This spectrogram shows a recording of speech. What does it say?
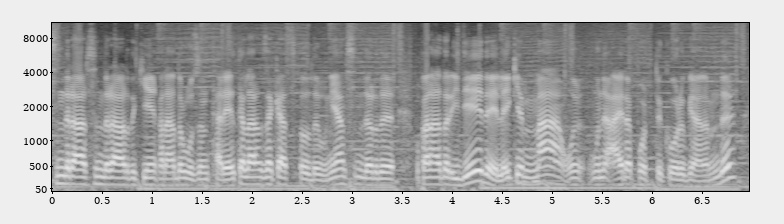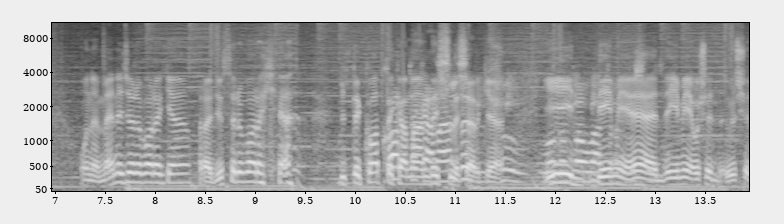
sindirar sindirardi. Keyin qanaqadir o'zini tarelkalarini zakaz qildi uni ham sindirdi. Bu qanaqadir ideya edi lekin man uni aeroportda ko'rganimda uni menejeri bor ekan prodyuseri bor ekan. Bitta katta komanda ishlashar ekan и ishlaydi. demay o'sha o'sha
